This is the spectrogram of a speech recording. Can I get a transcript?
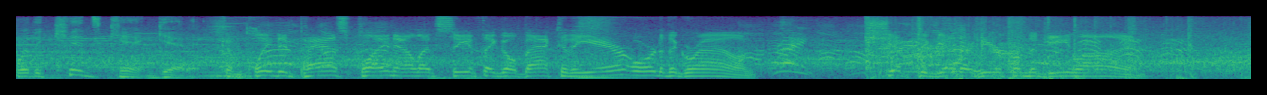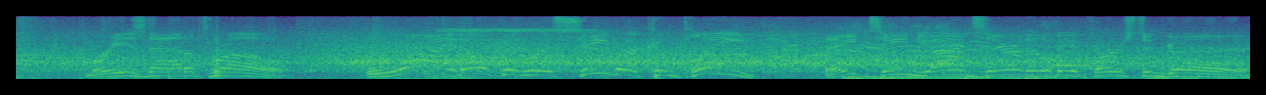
where the kids can't get it. Completed pass play. Now let's see if they go back to the air or to the ground. Shipped together here from the D-line. Brees now to throw. Wide open receiver complete. 18 yards there, and it'll be a first and goal.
